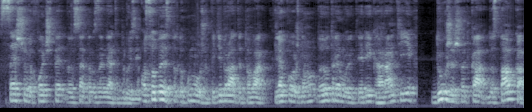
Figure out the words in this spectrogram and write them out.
Все, що ви хочете, ви все там знайдете, друзі. Особисто допоможу підібрати товар для кожного. Ви отримуєте рік гарантії. Дуже швидка доставка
